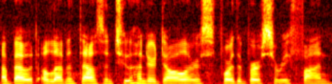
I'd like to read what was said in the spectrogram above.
about $11,200 for the bursary fund.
